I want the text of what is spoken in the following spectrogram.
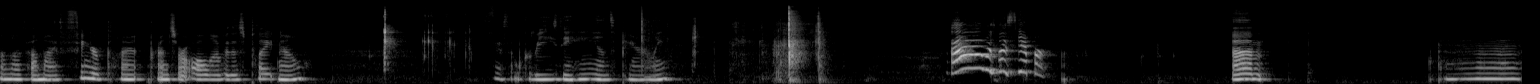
I love how my fingerprints are all over this plate now. I got some greasy hands, apparently. Ah, where's my snipper? Um, mm,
